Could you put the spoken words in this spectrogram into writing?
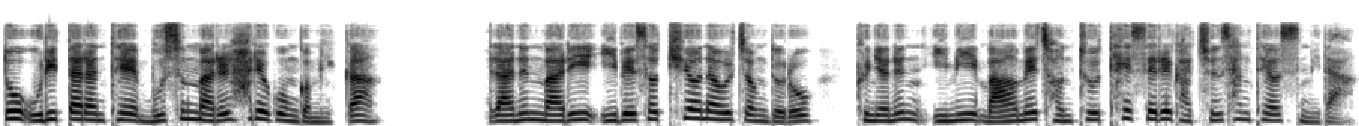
또 우리 딸한테 무슨 말을 하려고 온 겁니까? 라는 말이 입에서 튀어나올 정도로 그녀는 이미 마음의 전투 태세를 갖춘 상태였습니다.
